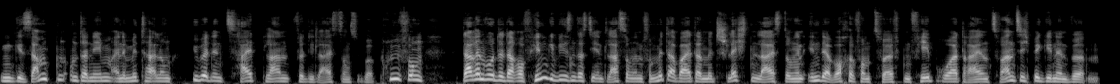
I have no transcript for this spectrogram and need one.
im gesamten Unternehmen eine Mitteilung über den Zeitplan für die Leistungsüberprüfung. Darin wurde darauf hingewiesen, dass die Entlassungen von Mitarbeitern mit schlechten Leistungen in der Woche vom 12. Februar 23 beginnen würden.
